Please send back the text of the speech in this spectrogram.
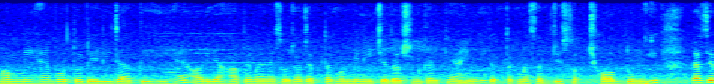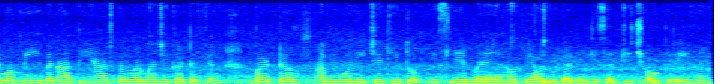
मम्मी हैं, वो तो डेली जाती ही हैं और यहाँ पे मैंने सोचा जब तक मम्मी नीचे दर्शन करके आएँगी, जब तक मैं सब्ज़ी छोंक दूँगी। वैसे मम्मी ही बनाती हैं आजकल वर्मा जी का टिफ़िन, बट अभी वो नीचे थी तो इसलिए मैं यहाँ पे आलू बैगन की सब्ज़ी छोंक रही हूँ।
